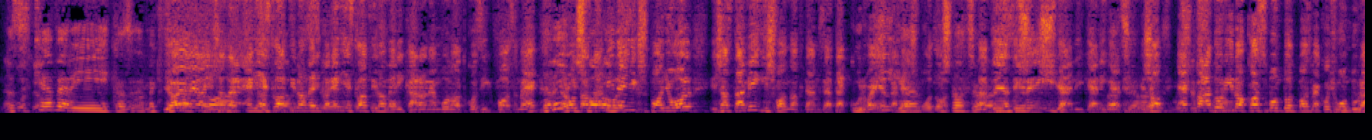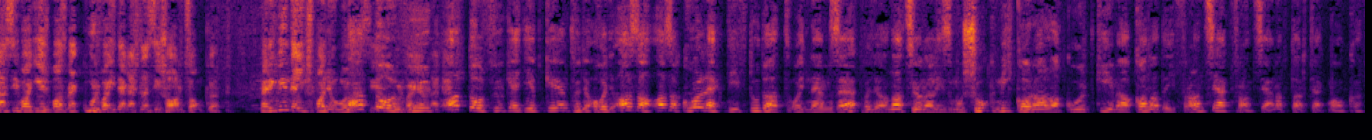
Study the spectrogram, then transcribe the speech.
De ez keverék, az, meg Ja, ja, ja, és az egész Latin, Amerika, izé. egész Latin Amerikára nem vonatkozik, bazd meg. De mert ott aztán valahogy- mindegyik spanyol, és aztán mégis vannak nemzetek, kurva érdekes Igen, módon. és Tehát, hogy azért, is. igen, igen, igen. És a Ekvádorinak azt mondod, bazd meg, hogy hondurászi vagy, és bazd meg kurva ideges lesz, és arcon köt. Pedig mindegyik spanyolul Attól függ, attól függ egyébként, hogy, hogy az, a, az a kollektív tudat, hogy nemzet, vagy a nacionalizmusuk mikor alakult ki, mert a kanadai franciák franciának tartják magukat.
